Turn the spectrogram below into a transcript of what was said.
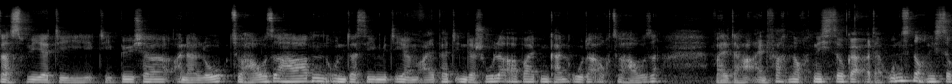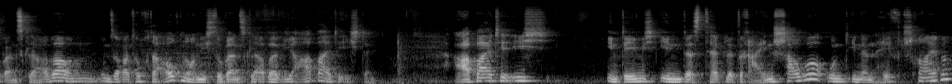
dass wir die, die Bücher analog zu Hause haben und dass sie mit ihrem iPad in der Schule arbeiten kann oder auch zu Hause, weil da einfach noch nicht so, oder uns noch nicht so ganz klar war und unserer Tochter auch noch nicht so ganz klar war, wie arbeite ich denn? Arbeite ich, indem ich in das Tablet reinschaue und in ein Heft schreibe?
